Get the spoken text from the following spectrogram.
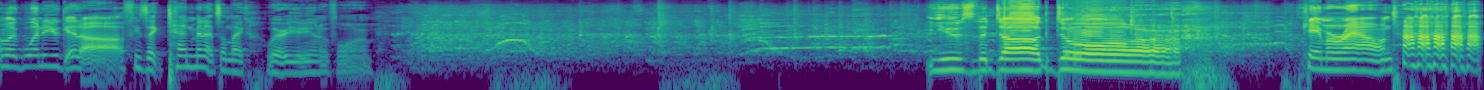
I'm like, when do you get off? He's like, 10 minutes. I'm like, wear your uniform. Use the dog door. Came around. I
